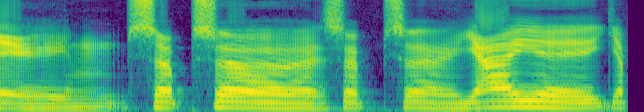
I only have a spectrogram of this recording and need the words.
Øhm, så, så, så, så jeg, øh, jeg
